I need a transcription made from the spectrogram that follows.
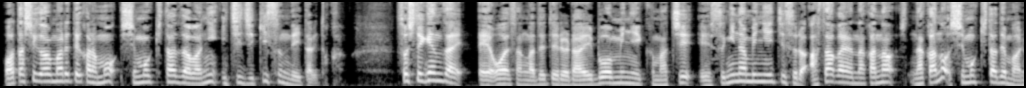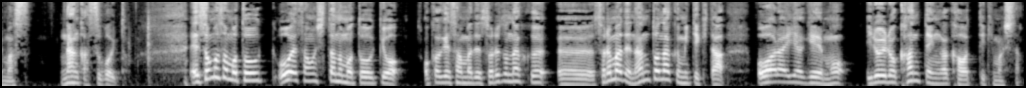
私が生まれてからも下北沢に一時期住んでいたりとか。そして現在、えー、大家さんが出てるライブを見に行く街、えー、杉並に位置する阿佐ヶ谷中の、中の下北でもあります。なんかすごいと。えー、そもそも東、大家さんを知ったのも東京。おかげさまでそれとなく、えー、それまでなんとなく見てきたお笑いやゲームも、いろいろ観点が変わってきました。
